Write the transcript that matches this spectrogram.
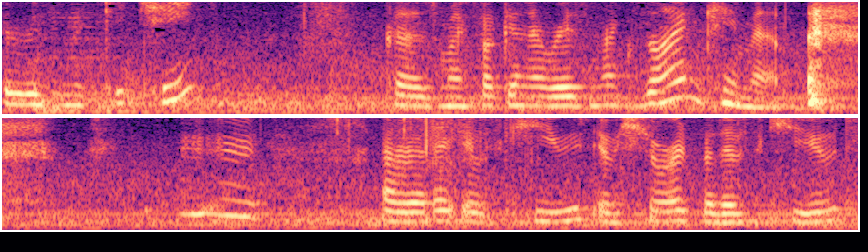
EraserMic keychain because my fucking EraserMic design came out. I read it. It was cute. It was short, but it was cute.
